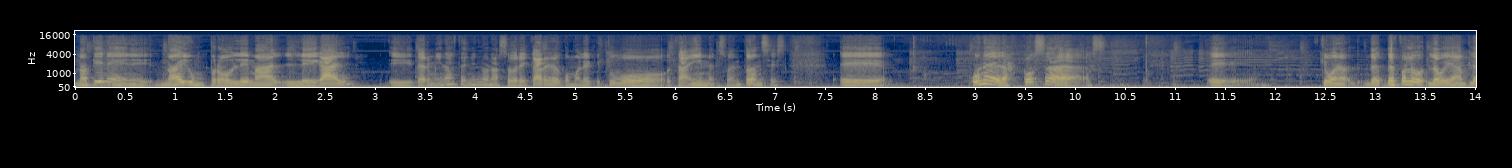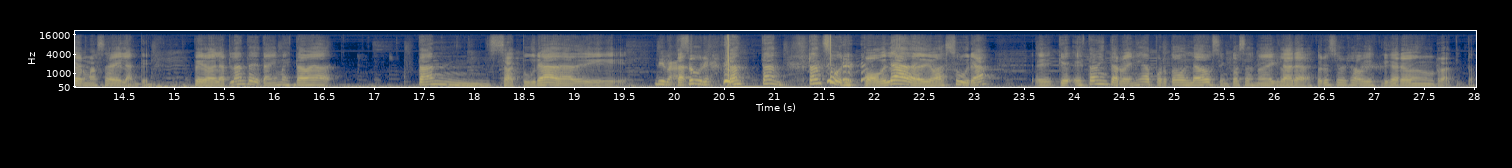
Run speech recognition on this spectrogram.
no tiene no hay un problema legal y terminas teniendo una sobrecarga como la que tuvo Taim en su entonces Eh, una de las cosas eh, que bueno de- después lo, lo voy a ampliar más adelante pero la planta de Taim estaba tan saturada de De basura. tan, tan, tan sobrepoblada de basura eh, que estaba intervenida por todos lados en cosas no declaradas. Pero eso ya voy a explicar ahora en un ratito.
